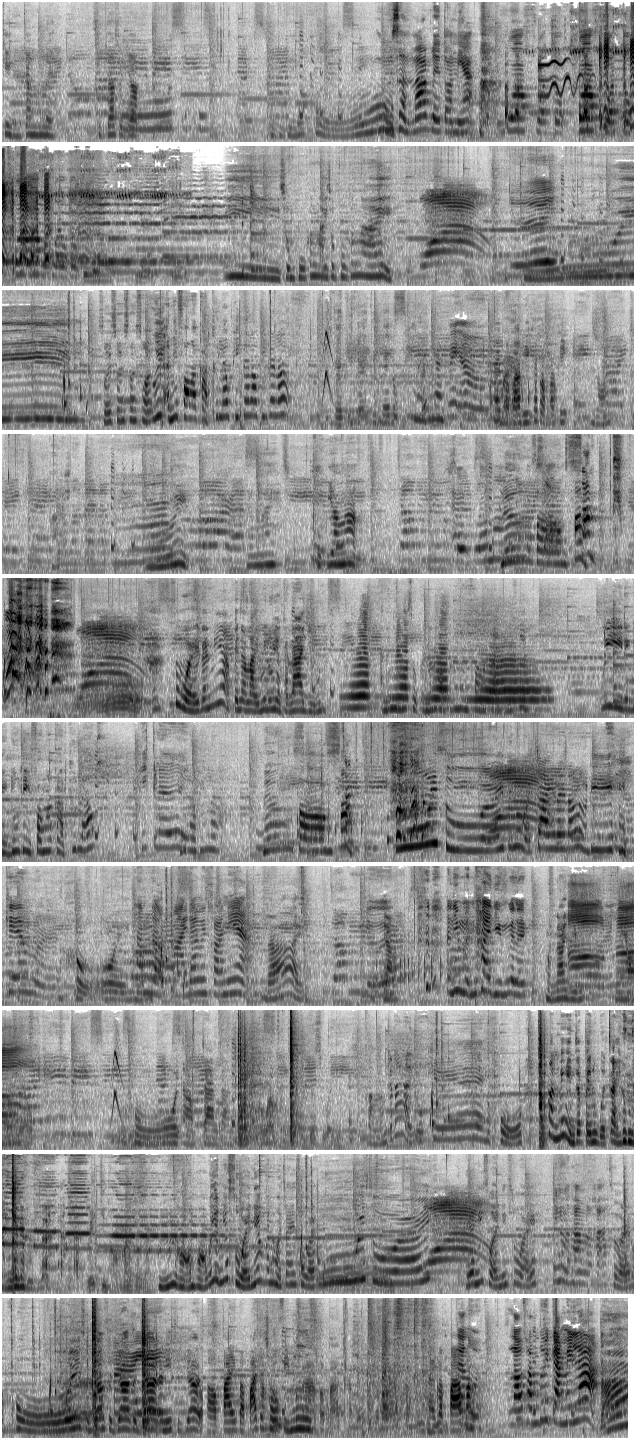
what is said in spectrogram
เก่งจังเลย สุดยอด สุดยอด ดูดีๆโอ้โหมือสั่นมากเลยตอนเนี้ยกลัวขวดตกกลัวขวดตกกลัวขวดตกอีชมพูข้างในชมพูข้างในเย้ยอุ้ยสวยสวยสวยสวยอุ้ยอันนี้ฟองอากาศขึ้นแล้วพลิกได้แล้วพลิกได้แล้วพริกไงพริกไงพริกไงลูกพริกไหมไงไม่เอาให้ป๊าป๊าพลิกให้ป๊าป๊าพลิกร้อนป๊าพลิกอุ้ยยังไงถูก ยังอะสุกแล้วมั้หนึ่งสองสามโอ้สวยนะเนี่ย เป็นอะไรไม่รู้อย่างกับหน้ายิ้ม อันนั้นยังไม่สุกอันนั้นรอแป๊บนึงฟองอากาศยังไม่ขึ้นวิเด็กๆดูดิฟองอากาศขึ้นแล้วพริกเลพลิยกแล้วพลิกแล้วหนึ่งสองสามอุ้ยสวยเป็นหัวใจเลยน้องหนูดีเข้มอะโอ้ยทำดอกไม้ได้ไหมคะเนี่ย ได้เยเสร็จอะยัง อันนี้เหมือนหน้ายิ้มกันเลย เหมือนหน้ายิ้มแมวได้แล้วโอ้ยอ้าวจานจานระวังทางนี้จะสวยเนี่ยฝั่งนั้นก็ได้โอเคโอ้โหมันไม่เห็นจะเป็นหัวใจตรงไหนเลยเนี่ยวิกลิ่นหอมมากเลยนะหืมหอมหอมอุ้ยอันนี้สวยเนี่ยเป็นหัวใจสวยอุ้ยสวยเฮ้ยอันนี้สวยอันนี้สวยที่หนูทำเหรอคะสวยโอ้โหสุดยอดสุดยอดสุดยอดอันนี้สุดยอดต่อไปป๊าป๊าจะโชว์ฝีมือป๊าป๊าทำป๊าป๊าทำลูกไหนป๊าป๊าบ้างแต่หนู เราทำด้วยกันไหมล่ะ ได้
